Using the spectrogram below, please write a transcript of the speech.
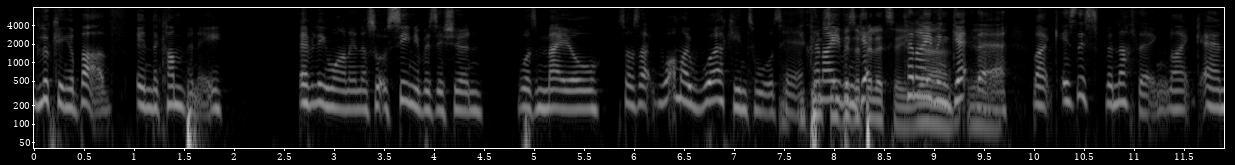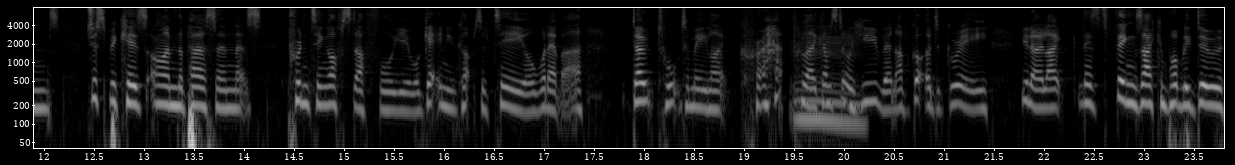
looking above in the company everyone in a sort of senior position was male. So i was like what am i working towards here? can i even get can i even get yeah. there? Like is this for nothing? Like and just because i'm the person that's printing off stuff for you or getting you cups of tea or whatever don't talk to me like crap. Like i'm Mm. still human. I've got a degree. You know like there's things i can probably do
